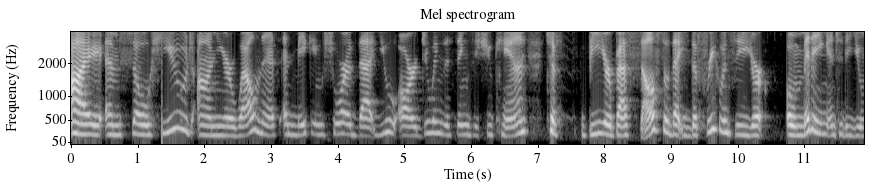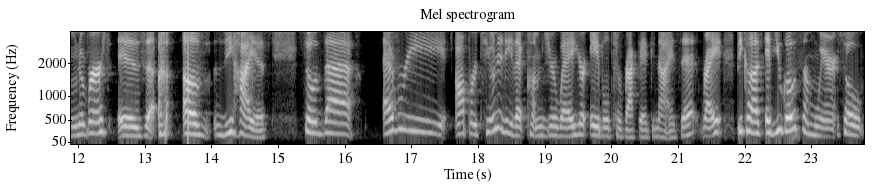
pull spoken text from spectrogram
I am so huge on your wellness and making sure that you are doing the things that you can to be your best self so that the frequency you're omitting into the universe is of the highest. So that every opportunity that comes your way you're able to recognize it right? Because if you go somewhere so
